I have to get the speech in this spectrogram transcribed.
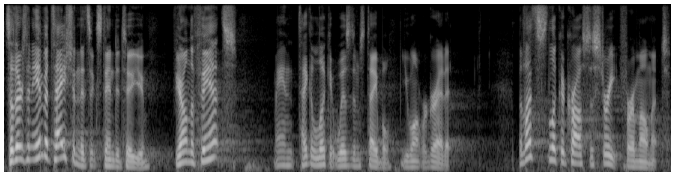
So there's an invitation that's extended to you. If you're on the fence, man, take a look at wisdom's table. You won't regret it. But let's look across the street for a moment.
